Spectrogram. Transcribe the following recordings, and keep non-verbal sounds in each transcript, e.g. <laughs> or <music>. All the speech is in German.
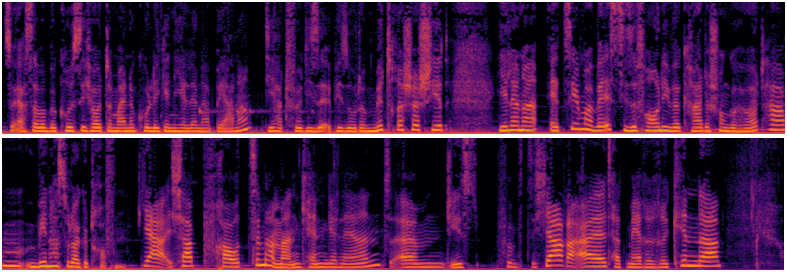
Zuerst aber begrüße ich heute meine Kollegin Jelena Berner. Die hat für diese Episode mit recherchiert. Jelena, erzähl mal, wer ist diese Frau, die wir gerade schon gehört haben? Wen hast du da getroffen? Ja, ich habe Frau Zimmermann kennengelernt. Ähm, die ist 50 Jahre alt, hat mehrere Kinder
